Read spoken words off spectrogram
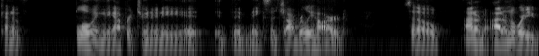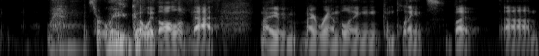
kind of blowing the opportunity, it, it, it makes the job really hard. So I don't know. I don't know where you sort of where you go with all of that. My my rambling complaints, but um,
